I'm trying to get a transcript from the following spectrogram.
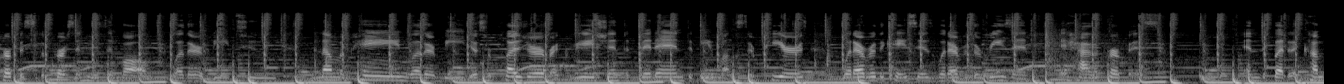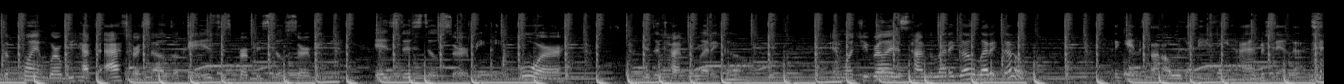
purpose of the person who's involved, whether it be to numb a pain, whether it be just for pleasure, recreation, to fit in, to be amongst their peers, whatever the case is, whatever the reason, it has a purpose. And but it comes a point where we have to ask ourselves, okay, is this purpose still serving me? Is this still serving me? Or is it time to let it go? And once you realize it's time to let it go, let it go. Again, it's not always that easy. I understand that.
